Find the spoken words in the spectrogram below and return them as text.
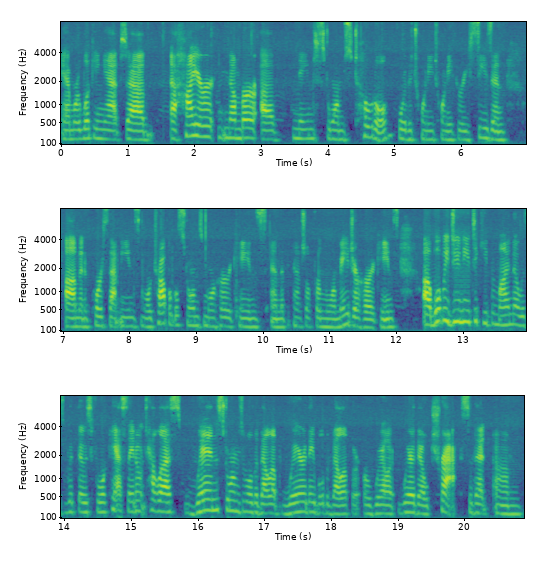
And we're looking at uh, a higher number of named storms total for the 2023 season. Um, and of course, that means more tropical storms, more hurricanes, and the potential for more major hurricanes. Uh, what we do need to keep in mind, though, is with those forecasts, they don't tell us when storms will develop, where they will develop, or, or where, where they'll track. So that um,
